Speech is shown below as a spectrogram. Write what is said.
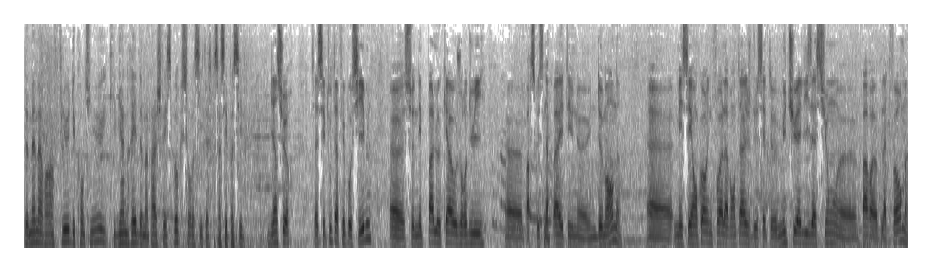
de même avoir un flux de contenu qui viendrait de ma page Facebook sur le site? Est-ce que ça c'est possible? Bien sûr. Ça, c'est tout à fait possible. Euh, ce n'est pas le cas aujourd'hui parce que ce n'a pas été une, demande. Euh, mais c'est encore une fois l'avantage de cette mutualisation euh, par euh, plateforme.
